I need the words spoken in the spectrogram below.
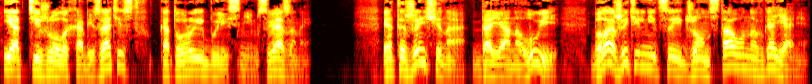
и от тяжелых обязательств, которые были с ним связаны. Эта женщина, Даяна Луи, была жительницей Джонстауна в Гаяне.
